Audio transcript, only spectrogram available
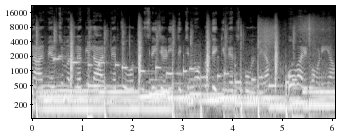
ਲਾਲ ਮਿਰਚ ਮਤਲਬ ਕਿ ਲਾਲ ਮਿਰਚ ਉਹ ਦੂਸਰੀ ਜਿਹੜੀ ਜਿਹਨੂੰ ਆਪਾਂ ਦੇਗੀ ਮਿਰਚ ਬੋਲਦੇ ਆ, ਉਹ ਵਾਲੀ ਪਾਉਣੀ ਆ।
